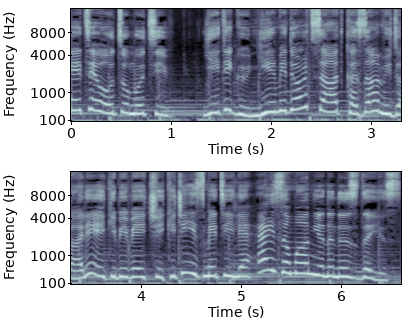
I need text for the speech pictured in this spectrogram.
SMT Otomotiv. 7 gün 24 saat kaza müdahale ekibi ve çekici hizmetiyle her zaman yanınızdayız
